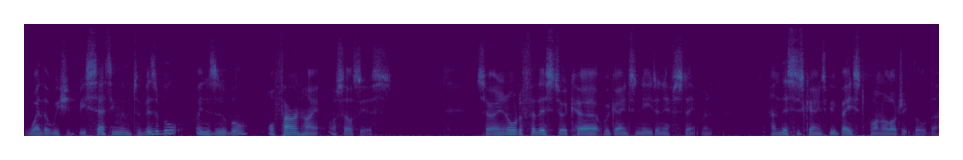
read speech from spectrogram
whether we should be setting them to visible, invisible, or Fahrenheit or Celsius. So in order for this to occur, we're going to need an if statement. And this is going to be based upon a logic builder.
